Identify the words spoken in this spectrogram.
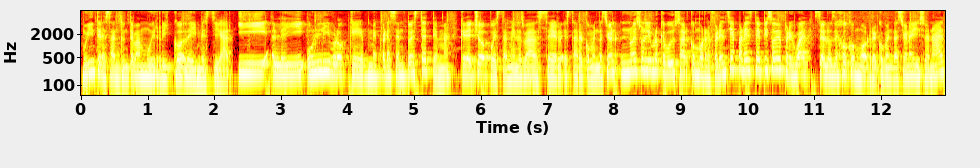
muy interesante, un tema muy rico de investigar. Y leí un libro que me presentó este tema, que de hecho pues también les voy a hacer esta recomendación. No es un libro que voy a usar como referencia para este episodio, pero igual se los dejo como recomendación adicional,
